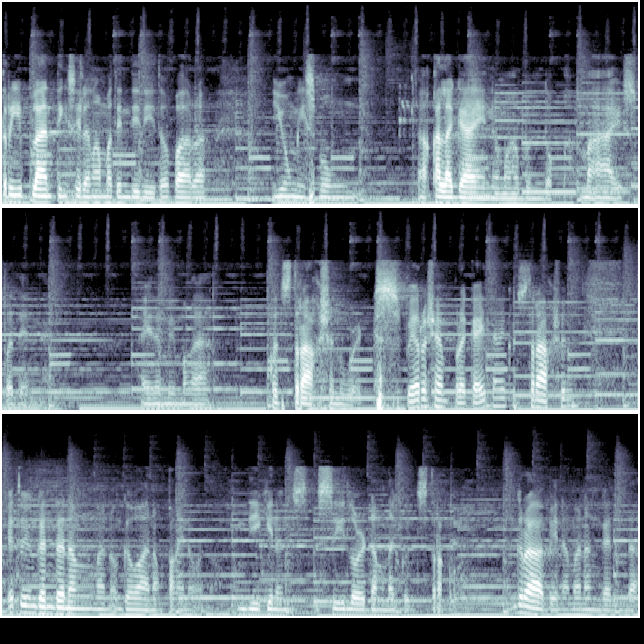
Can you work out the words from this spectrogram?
tree planting sila ng matindi dito para yung mismong uh, kalagayan ng mga bundok maayos pa din. Ayun, may mga construction works. Pero syempre, kahit na may construction, ito yung ganda ng ano, gawa ng Panginoon. Hindi kinon si Lord ang nag-construct. Grabe naman ang ganda.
